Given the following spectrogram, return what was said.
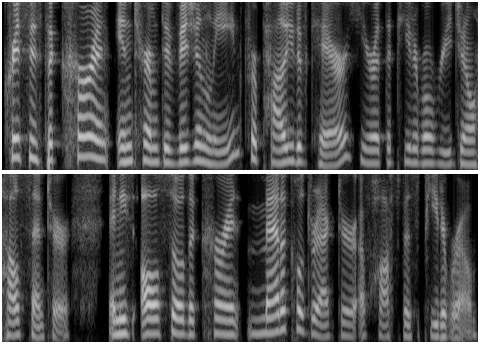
Chris is the current interim division lead for palliative care here at the Peterborough Regional Health Center, and he's also the current medical director of Hospice Peterborough.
